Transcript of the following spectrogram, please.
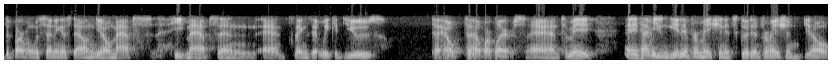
department was sending us down, you know, maps, heat maps, and and things that we could use to help to help our players. And to me, anytime you can get information, it's good information. You know,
